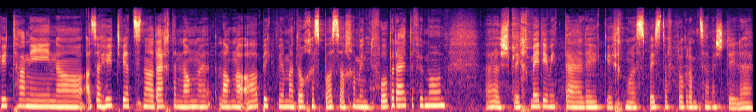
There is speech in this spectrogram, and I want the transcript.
heute habe ich noch, also heute wird es noch recht ein langer, langer Abend, weil wir doch ein paar Sachen müssen vorbereiten für morgen. Äh, sprich Medienmitteilung, ich muss Best-of-Programm zusammenstellen.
